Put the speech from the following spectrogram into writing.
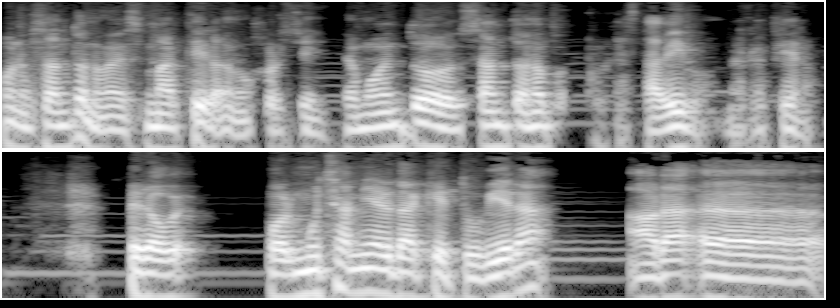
Bueno, santo no es mártir, a lo mejor sí. De momento, santo no, porque está vivo, me refiero. Pero por mucha mierda que tuviera, ahora eh,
